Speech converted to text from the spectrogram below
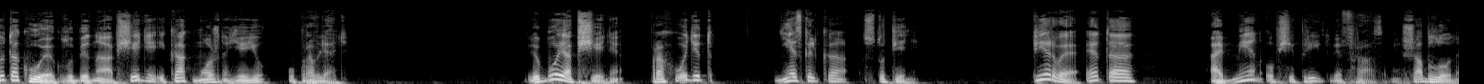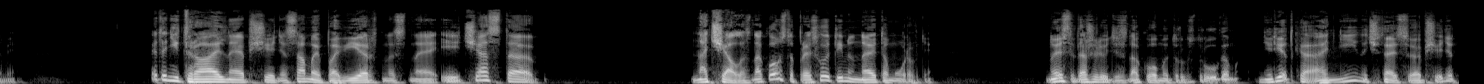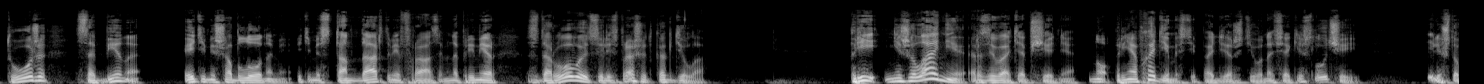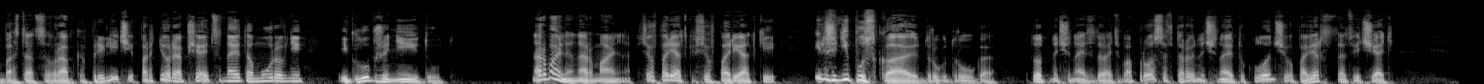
что такое глубина общения и как можно ею управлять? Любое общение проходит несколько ступеней. Первое – это обмен общепринятыми фразами, шаблонами. Это нейтральное общение, самое поверхностное, и часто начало знакомства происходит именно на этом уровне. Но если даже люди знакомы друг с другом, нередко они начинают свое общение тоже с обмена этими шаблонами, этими стандартными фразами. Например, здороваются или спрашивают, как дела. При нежелании развивать общение, но при необходимости поддерживать его на всякий случай, или чтобы остаться в рамках приличий, партнеры общаются на этом уровне и глубже не идут. Нормально, нормально. Все в порядке, все в порядке. Или же не пускают друг друга. Кто-то начинает задавать вопросы, второй начинает уклончиво, поверхностно отвечать.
